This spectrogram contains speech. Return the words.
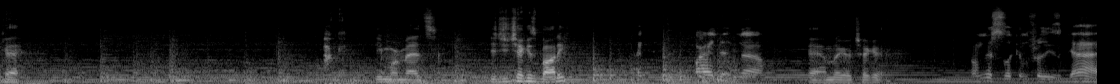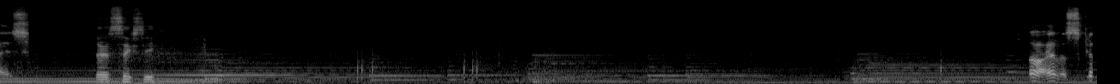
Okay. Fuck. Need more meds. Did you check his body? I Find it now. Yeah, I'm gonna go check it. I'm just looking for these guys. There's 60. Oh, I have a scope.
